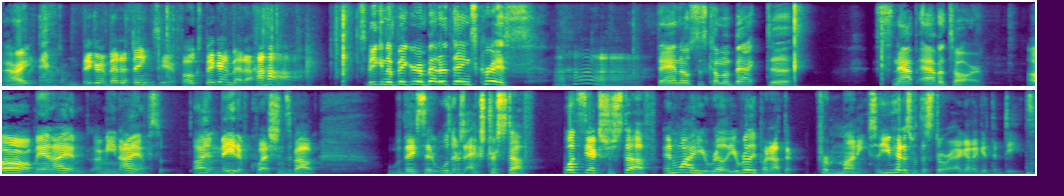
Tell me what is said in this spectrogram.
all right Like, "I'm bigger and better things here, folks. Bigger and better. Ha ha. speaking of bigger and better things chris Aha. Thanos is coming back to snap Avatar. Oh man, I am. I mean, I am. I am made of questions about. They said, well, there's extra stuff. What's the extra stuff, and why are you really? You're really putting it out there for money. So you hit us with the story. I gotta get the deets.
